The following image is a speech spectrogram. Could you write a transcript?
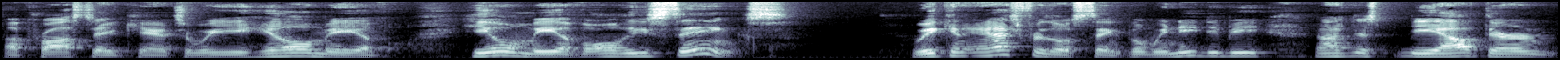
of prostate cancer? Will you heal me of heal me of all these things? We can ask for those things, but we need to be not just be out there and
